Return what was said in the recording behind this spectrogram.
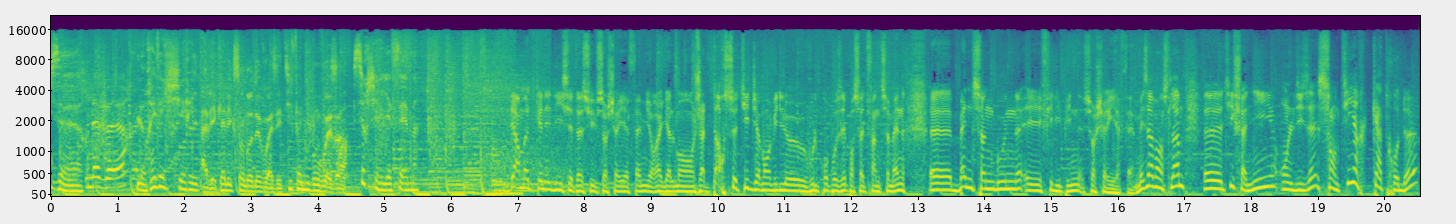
6h, 9h, le réveil chéri Avec Alexandre Devoise et Tiffany Bonvoisin. sur Chérie FM. Dermot Kennedy, c'est à suivre sur Chéri FM. Il y aura également, j'adore ce titre, j'avais envie de le- vous le proposer pour cette fin de semaine. Euh, Benson Boone et Philippines sur Chéri FM. Mais avant cela, euh, Tiffany, on le disait, sentir quatre odeurs,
